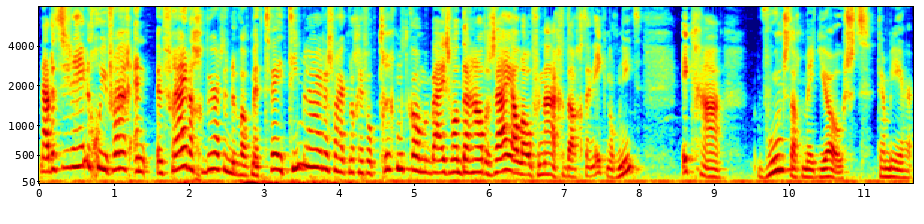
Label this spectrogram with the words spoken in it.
Nou, dat is een hele goede vraag. En vrijdag gebeurde er wat met twee teamleiders waar ik nog even op terug moet komen bij ze. Want daar hadden zij al over nagedacht en ik nog niet. Ik ga woensdag met Joost ter meer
